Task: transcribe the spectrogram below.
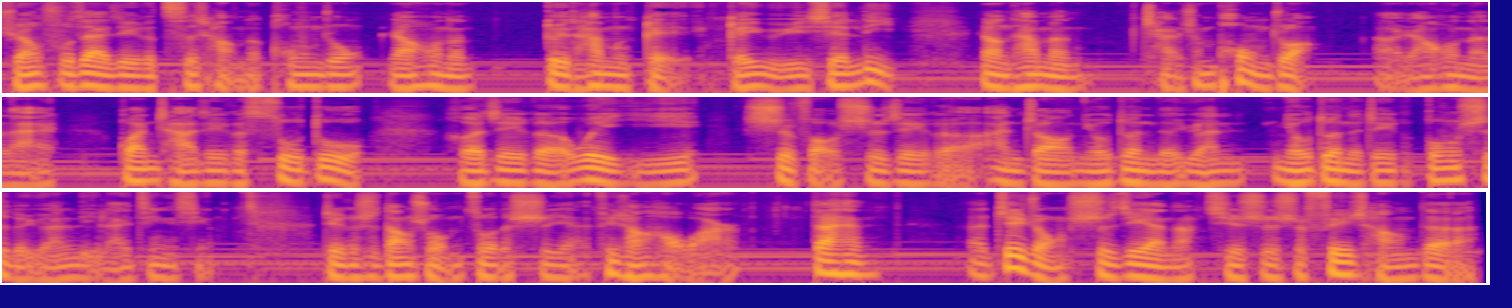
悬浮在这个磁场的空中，然后呢对他们给给予一些力，让他们产生碰撞啊，然后呢来。观察这个速度和这个位移是否是这个按照牛顿的原牛顿的这个公式的原理来进行，这个是当时我们做的实验，非常好玩。但呃，这种世界呢，其实是非常的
